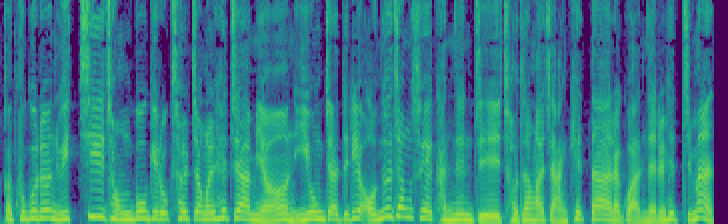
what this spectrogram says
그러니까 구글은 위치 정보 기록 설정을 해제하면 이용자들이 어느 장소에 갔는지 저장하지 않겠다라고 안내를 했지만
